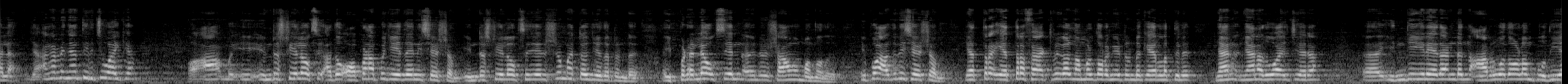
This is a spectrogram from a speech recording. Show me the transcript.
അല്ല അങ്ങനെ ഞാൻ തിരിച്ചു വായിക്കാം. ഇൻഡസ്ട്രിയൽ ഓക്സി അത് ഓപ്പൺ അപ്പ് ചെയ്തതിന് ശേഷം ഇൻഡസ്ട്രിയൽ ഓക്സിജനേഷനും മറ്റും ചെയ്തിട്ടുണ്ട്. ഇപ്പോഴല്ലേ ഓക്സിജൻ ക്ഷാമം വന്നത്. ഇപ്പോൾ അതിനുശേഷം എത്ര എത്ര ഫാക്ടറികൾ നമ്മൾ തുടങ്ങിയിട്ടുണ്ട് കേരളത്തിൽ? ഞാൻ ഞാൻ അത് വായിച്ചു തരാം. ഇന്ത്യയിൽ ഏതാണ്ട് അറുപതോളം പുതിയ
